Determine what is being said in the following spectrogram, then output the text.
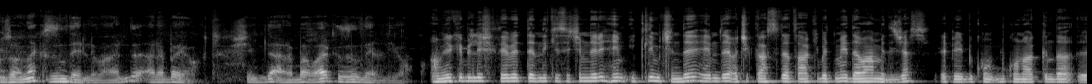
O zamanlar Kızılderili vardı, araba yoktu. Şimdi araba var, Kızılderili yok. Amerika Birleşik Devletleri'ndeki seçimleri hem iklim içinde hem de açık gazetede takip etmeye devam edeceğiz. Epey bir konu, bu konu hakkında e,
